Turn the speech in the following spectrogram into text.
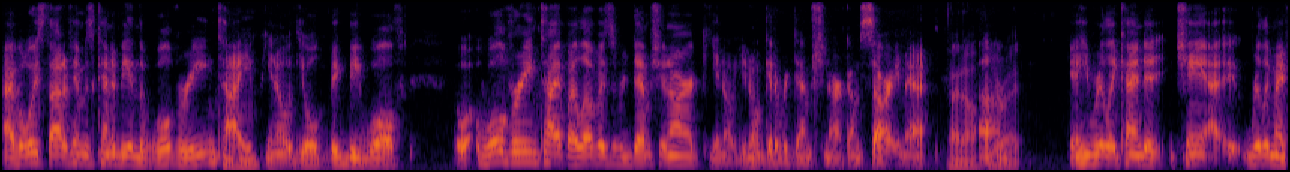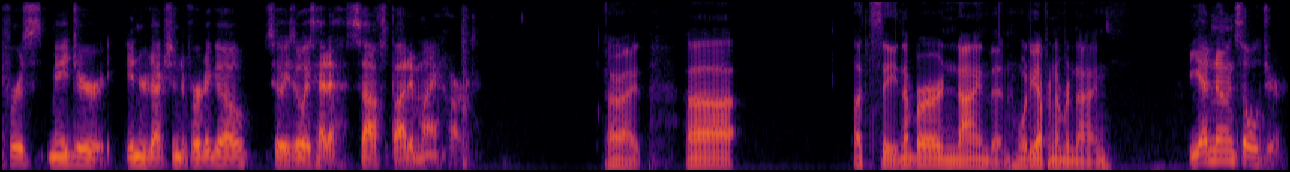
I've always thought of him as kind of being the Wolverine type. You know, the old Bigby Wolf. Wolverine type. I love his redemption arc. You know, you don't get a redemption arc. I'm sorry, Matt. I know Um, you're right. he really kind of changed really my first major introduction to vertigo so he's always had a soft spot in my heart All right. Uh, let's see. Number nine. Then what do you got for number nine? the unknown soldier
